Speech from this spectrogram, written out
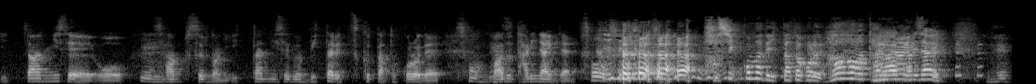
一旦2世をうん。散布するのに一旦2世分ぴったり作ったところでそうね。まず足りないみたいな、そう 端っこまで行ったところでああ足りないりない。ね、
